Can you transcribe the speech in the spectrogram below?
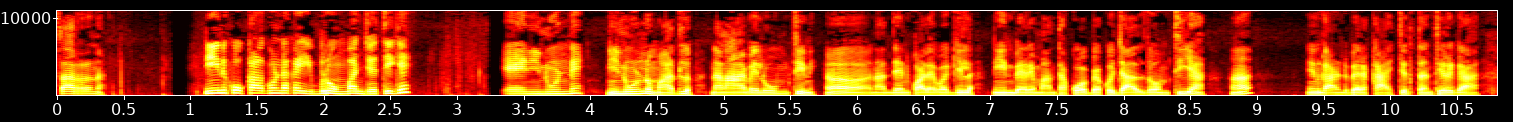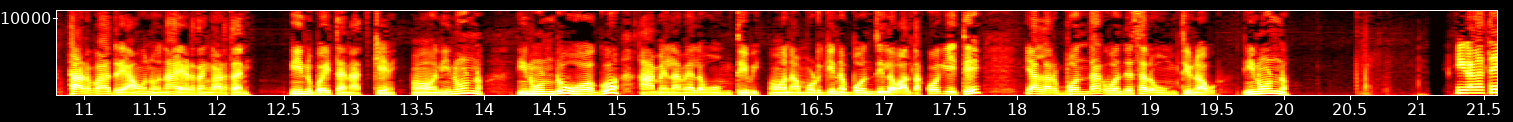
ಸಾರನ. ನೀನು ಕುಕ್ಕಾಳ್ಗೊಂಡಕ ಇಬ್ರು ಉಂಬನ್ ಜೊತೆಗೆ? ಏ ನೀನು ಉಣ್ಣೆ ನೀನು ಉಣ್ಣು ಮೊದ್ಲು. ನಾನು ಆಮೇಲೆ ಉಮ್ತೀನಿ. ಹಾ ನಂದೇನು ಕೊಳೆ ಹೋಗಿಲ್ಲ ನೀನ್ ಬೇರೆ ಮಂತಕ್ಕೆ ಹೋಗ್ಬೇಕು ಜಾಲ್ದು ಉಮ್ತೀಯ ಹಾ? ನಿನ್ ಗಂಡ ಬೇರೆ ಕಾಯ್ತಿರ್ತಾನೆ ತಿರ್ಗಾ ತಡವಾದ್ರೆ ಅವನು ನಾ ಎಡ್ದಂಗೆ ಆಡ್ತಾನೆ. ನೀನು ಬೈತಾನೆ ಅದಕ್ಕೆ ಹ್ಞೂ ನೀನು ಉಣ್ಣು ನೀನು ಉಂಡು ಹೋಗು ಆಮೇಲೆ ನಾವೆಲ್ಲ ಉಮ್ತೀವಿ. ಹ್ಞೂ ನಮ್ಮ ಹುಡುಗಿನ ಬಂದಿಲ್ಲ ಹೊಲ್ತಕ್ಕೆ ಹೋಗೈತಿ. ಎಲ್ಲರೂ ಬಂದಾಗ ಒಂದೇ ಸಲ ಉಮ್ತೀವಿ ನಾವು. ನೀನು ಉಣ್ಣು. ಈಗಳತ್ತೆ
